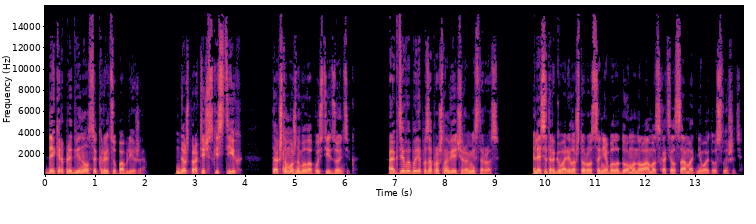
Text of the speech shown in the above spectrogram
Деккер придвинулся к крыльцу поближе. Дождь практически стих, так что можно было опустить зонтик. «А где вы были позапрошлым вечером, мистер Росс?» Лесситер говорила, что Росса не было дома, но Амос хотел сам от него это услышать.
